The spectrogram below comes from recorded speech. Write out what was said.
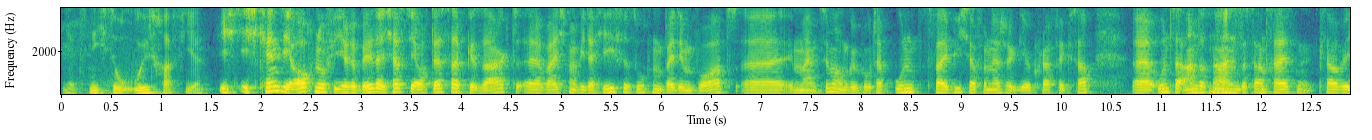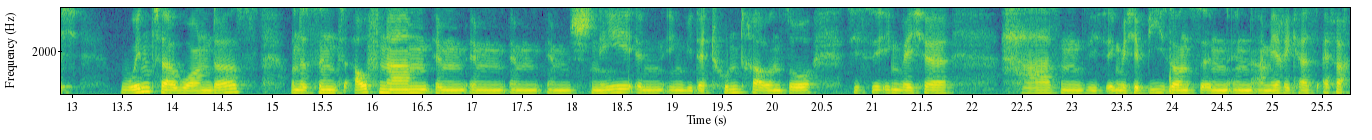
jetzt nicht so ultra viel. Ich, ich kenne sie auch nur für ihre Bilder. Ich habe dir auch deshalb gesagt, äh, weil ich mal wieder Hilfe suchen bei dem Wort äh, in meinem Zimmer umgeguckt habe und zwei Bücher von National Geographic habe. Äh, unter anderem, nice. das andere heißt, glaube ich, Winter Wonders und das sind Aufnahmen im, im, im, im Schnee, in irgendwie der Tundra und so. Siehst du irgendwelche Hasen, siehst irgendwelche Bisons in, in Amerika. Ist einfach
